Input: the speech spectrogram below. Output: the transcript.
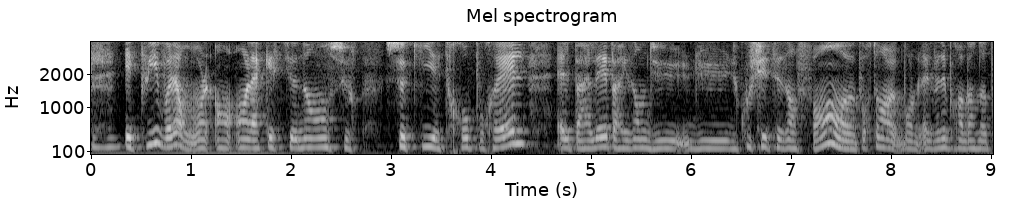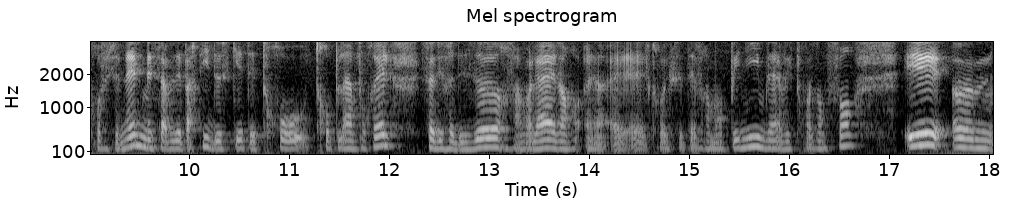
Mhm. Et puis voilà, en, la questionnant sur ce qui est trop pour elle, elle parlait par exemple du, coucher de ses enfants. Euh, pourtant, bon, elle venait pour un burn-out professionnel, mais ça faisait partie de ce qui était trop, trop plein pour elle. Ça durait des heures, enfin voilà, elle, elle trouvait que c'était vraiment pénible avec trois enfants. Euh,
